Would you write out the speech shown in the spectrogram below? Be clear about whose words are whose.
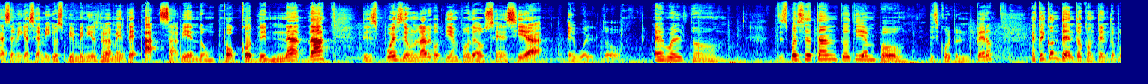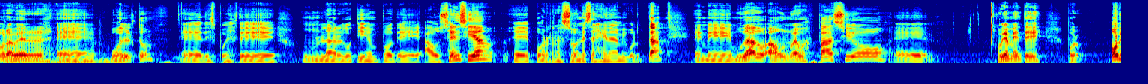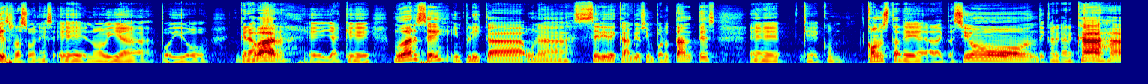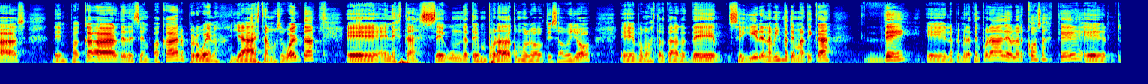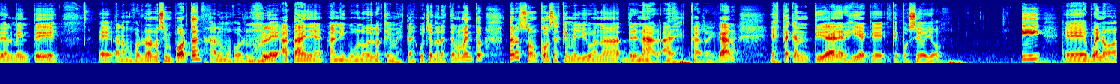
Speaker 1: Amigas y amigos, bienvenidos nuevamente a Sabiendo un poco de nada. Después de un largo tiempo de ausencia, he vuelto. He vuelto. Después de tanto tiempo, disculpen, pero estoy contento, contento por haber eh, vuelto. Eh, después de un largo tiempo de ausencia eh, por razones ajenas a mi voluntad. me he mudado a un nuevo espacio. obviamente por obvias razones eh, no había podido grabar, eh, ya que mudarse implica una serie de cambios importantes eh, que consta de adaptación, de cargar cajas, de empacar, de desempacar, pero bueno, ya estamos de vuelta. en esta segunda temporada, como lo he bautizado yo, vamos a tratar de seguir en la misma temática de eh, la primera temporada, de hablar cosas que eh, realmente eh, a lo mejor no nos importan, a lo mejor no le atañe a ninguno de los que me está escuchando en este momento, pero son cosas que me ayudan a drenar, a descargar esta cantidad de energía que, poseo yo. Y bueno,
